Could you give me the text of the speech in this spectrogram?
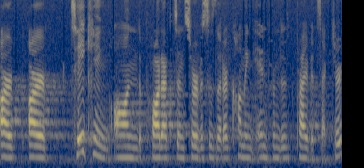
are, are taking on the products and services that are coming in from the private sector.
